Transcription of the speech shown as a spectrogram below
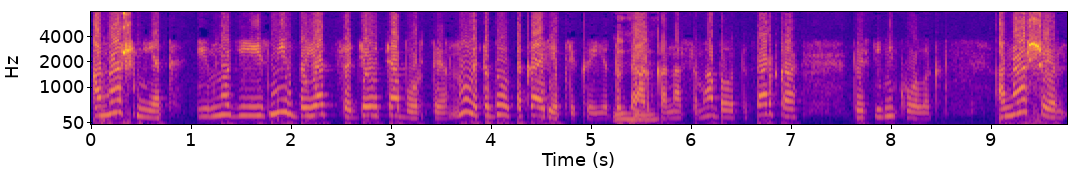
а наш нет. И многие из них боятся делать аборты. Ну, это была такая реплика ее, татарка. Угу. Она сама была татарка, то есть гинеколог. А наши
